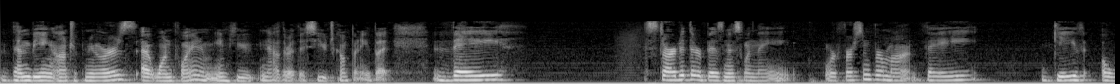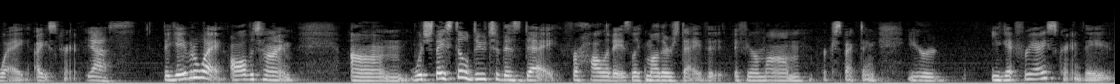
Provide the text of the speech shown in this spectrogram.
them being entrepreneurs at one point. I mean, now they're this huge company, but they started their business when they were first in Vermont. They gave away ice cream. yes They gave it away all the time, um, which they still do to this day for holidays like Mother's Day. That if you're a mom or expecting, you're you get free ice cream. They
